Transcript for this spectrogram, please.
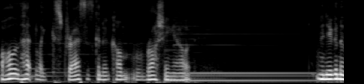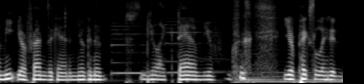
all of that like stress is gonna come rushing out. And you're gonna meet your friends again, and you're gonna be like, damn, you've your pixelated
